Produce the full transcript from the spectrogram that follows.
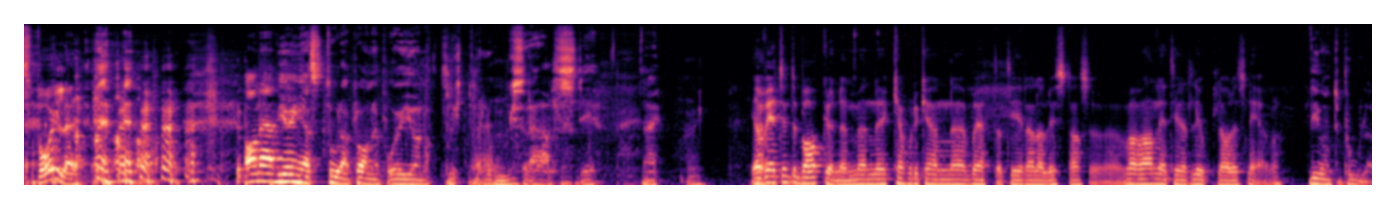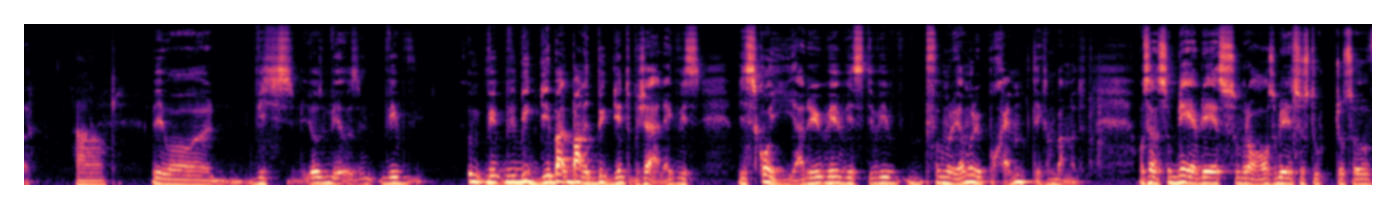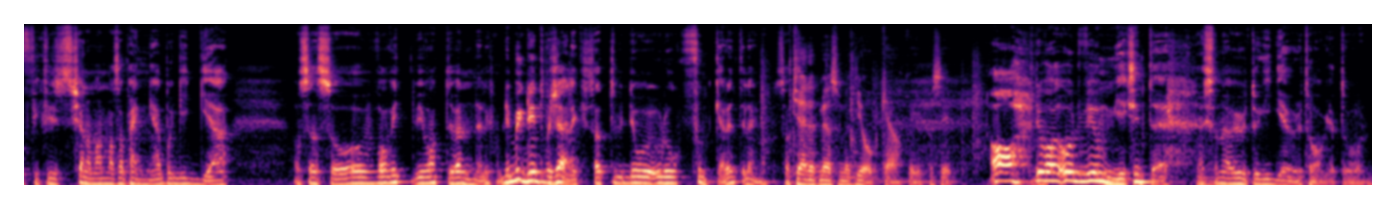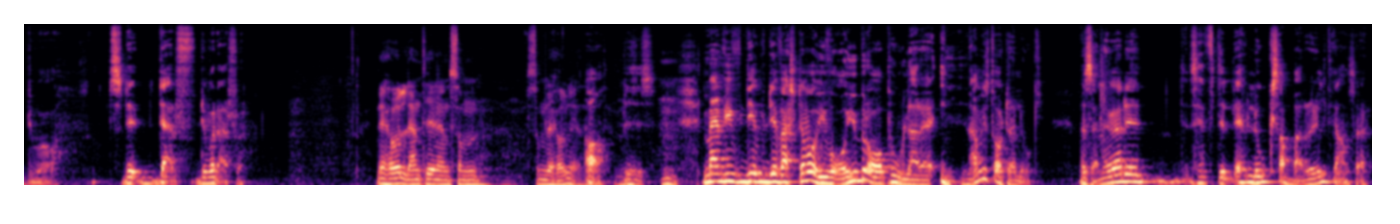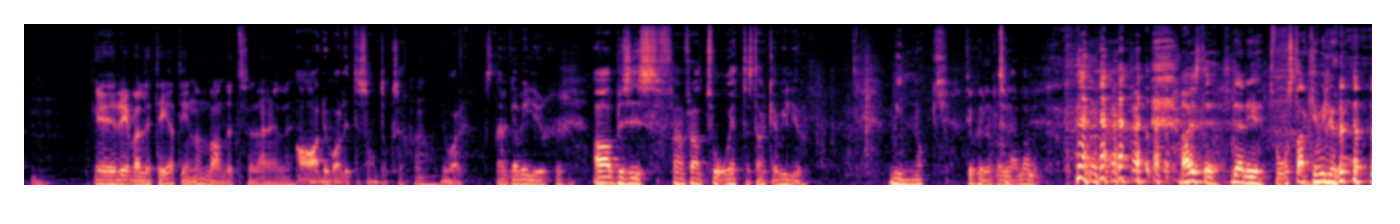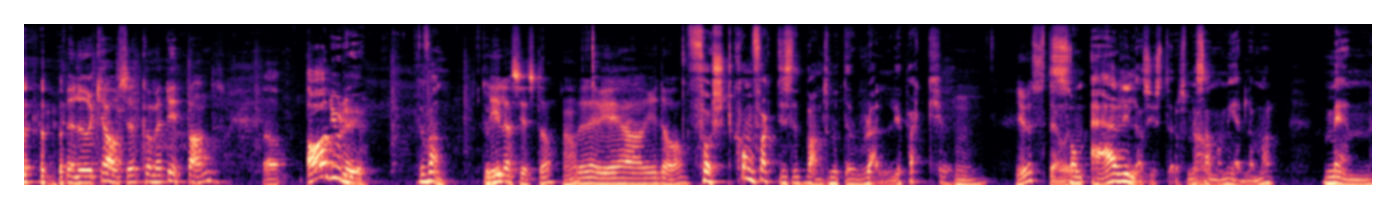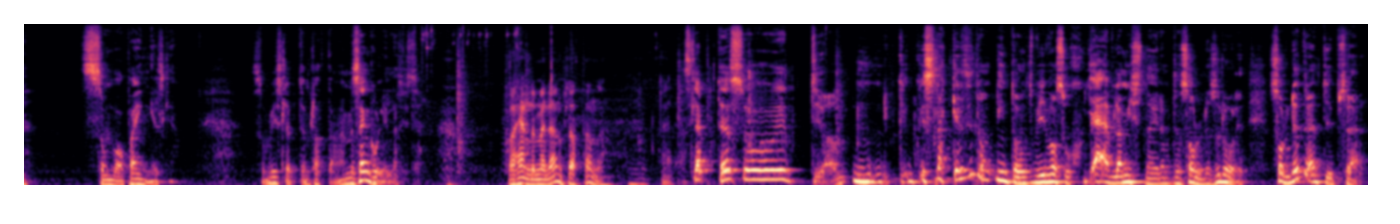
Spoiler! Ja, nej, vi har inga stora planer på att göra något nytt med Luke sådär alls. Det, nej. Jag vet inte bakgrunden, men eh, kanske du kan eh, berätta till alla lyssnare. Så, vad var anledningen till att Luke lades ner? Va? Vi var inte polare. Ja, okej. Vi var... Vi, vi, vi, vi, vi byggde, bandet byggde inte på kärlek. Vi, vi skojade. ju. Vi, vi, vi, från början var det på skämt, liksom, bandet. Och sen så blev det så bra och så blev det så stort och så fick vi tjäna man massa pengar på att gigga. Och sen så var vi, vi var inte vänner. Liksom. Det byggde inte på kärlek, så att då, då funkar det inte längre. Så att, Kändes mer som ett jobb kanske i princip. ja, det var, och vi umgicks inte. Så när vi var ute och giggade överhuvudtaget. Och det, var, så det, därför, det var därför. Det höll den tiden som, som det höll. helt Ja, precis. Men vi, det, det värsta var, vi var ju bra polare innan vi startade Luke. Men sen när vi hade, efter Luke sabbade det lite grann så här. Är det rivalitet inom bandet sådär eller? Ja, det var lite sånt också. Det var det. Starka viljor kanske. Ja, precis. Framförallt två jättestarka viljor. Min och... Till skillnad från det här bandet. Ja, just det. Där är två starka viljor. Men ur kaoset kom ett nytt band. Ja. ja, det gjorde det ju. För fan. Du- Lillasyster. Det är det vi är idag. Först kom faktiskt ett band som heter Rally Pack. Just det. Som är lillasyster, som är samma medlemmar. Men som var på engelska. Som vi släppte en platta med. Men sen kom lillasyster. Vad hände med den plattan då? Släpptes och ja, snackades inte om- inte om att vi var så jävla missnöjda med att den sålde så dåligt. Sålde inte den typ sådär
